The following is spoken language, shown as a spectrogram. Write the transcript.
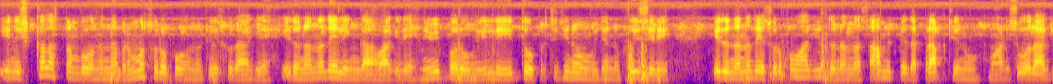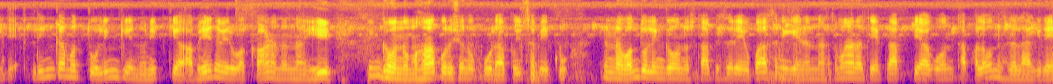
ಈ ನಿಷ್ಕಲ ಸ್ತಂಭವು ನನ್ನ ಬ್ರಹ್ಮಸ್ವರೂಪವನ್ನು ತಿಳಿಸುವುದಾಗಿದೆ. ಇದು ನನ್ನದೇ ಲಿಂಗವಾಗಿದೆ. ನೀವಿಬ್ಬರು ಇಲ್ಲಿ ಇದ್ದು ಪ್ರತಿದಿನವೂ ಇದನ್ನು ಪೂಜಿಸಿರಿ. ಇದು ನನ್ನದೇ ಸ್ವರೂಪವಾಗಿದ್ದು ನನ್ನ ಸಾಮೀಪ್ಯದ ಪ್ರಾಪ್ತಿಯನ್ನು ಮಾಡಿಸುವುದಾಗಿದೆ. ಲಿಂಗ ಮತ್ತು ಲಿಂಗಿಯನ್ನು ನಿತ್ಯ ಅಭೇದವಿರುವ ಕಾರಣ ನನ್ನ ಈ ಲಿಂಗವನ್ನು ಮಹಾಪುರುಷನು ಕೂಡ ಪೂಜಿಸಬೇಕು. ನನ್ನ ಒಂದು ಲಿಂಗವನ್ನು ಸ್ಥಾಪಿಸಿದರೆ ಉಪಾಸನೆಗೆ ನನ್ನ ಸಮಾನತೆ ಪ್ರಾಪ್ತಿಯಾಗುವಂಥ ಫಲವನ್ನು ಹೇಳಲಾಗಿದೆ.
